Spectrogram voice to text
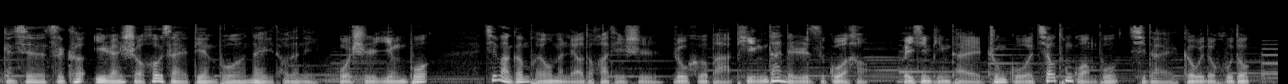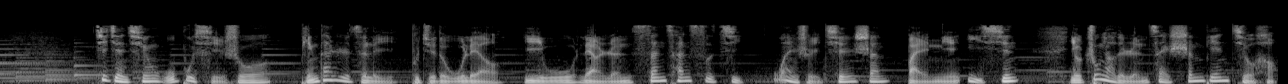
感谢此刻依然守候在电波那头的你，我是迎波。今晚跟朋友们聊的话题是如何把平淡的日子过好。微信平台中国交通广播，期待各位的互动。季建清无不喜说，平淡日子里不觉得无聊，一屋两人三餐四季，万水千山百年一心，有重要的人在身边就好。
